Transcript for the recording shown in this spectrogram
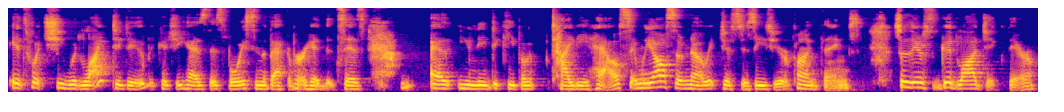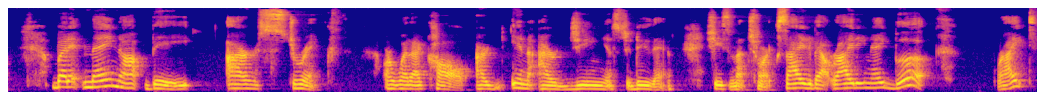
It's what she would like to do because she has this voice in the back of her head that says, uh, you need to keep a tidy house. And we also know it just is easier to find things. So there's good logic there but it may not be our strength or what I call our in our genius to do that. She's much more excited about writing a book, right?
